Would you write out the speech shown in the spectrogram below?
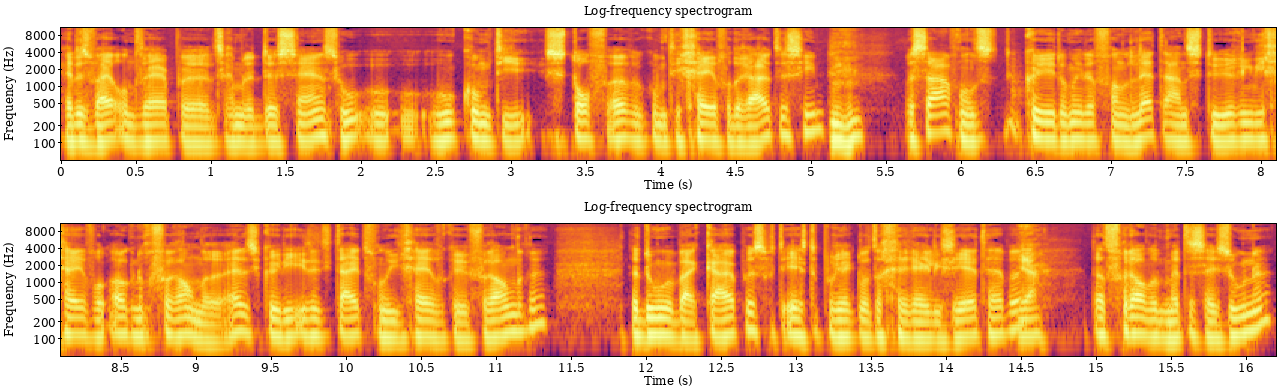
Dus wij ontwerpen zeg maar, de dessins. Hoe, hoe, hoe- hoe komt die stof, hè, hoe komt die gevel eruit te zien? Maar s'avonds kun je door middel van LED-aansturing die gevel ook nog veranderen. Hè. Dus kun je die identiteit van die gevel kun je veranderen. Dat doen we bij Kuipers, het eerste project wat we gerealiseerd hebben. Ja. Dat verandert met de seizoenen.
